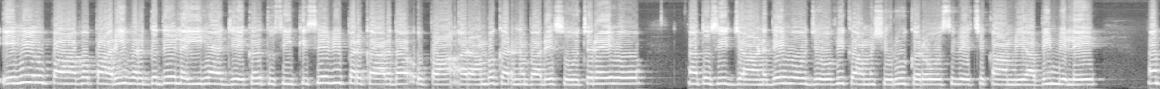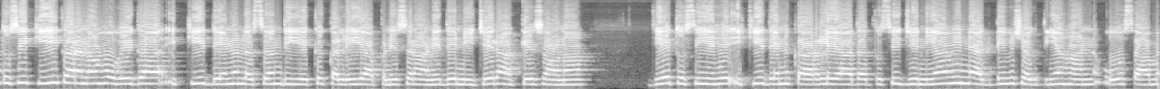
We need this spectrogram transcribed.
ਇਹ ਉਪਾਅ ਵਪਾਰੀ ਵਰਗ ਦੇ ਲਈ ਹੈ। ਜੇਕਰ ਤੁਸੀਂ ਕਿਸੇ ਵੀ ਪ੍ਰਕਾਰ ਦਾ ਉਪਾਅ ਆਰੰਭ ਕਰਨ ਬਾਰੇ ਸੋਚ ਰਹੇ ਹੋ ਤਾਂ ਤੁਸੀਂ ਜਾਣਦੇ ਹੋ, ਜੋ ਵੀ ਕੰਮ ਸ਼ੁਰੂ ਕਰੋ, ਉਸ ਵਿੱਚ ਕਾਮਯਾਬੀ ਮਿਲੇ। ਤਾਂ ਤੁਸੀਂ ਕੀ ਕਰਨਾ ਹੋਵੇਗਾ? 21 ਦਿਨ ਲਸਣ ਦੀ ਇੱਕ ਕਲੀ ਆਪਣੇ ਸਰਾਣੇ ਦੇ ਨੀਚੇ ਰੱਖ ਕੇ ਸੌਣਾ। ਜੇ ਤੁਸੀਂ ਇਹ 21 ਦਿਨ ਕਰ ਲਿਆ, ਤਾਂ ਤੁਸੀਂ ਜਿੰਨੀਆਂ ਵੀ 네ਗੇਟਿਵ ਸ਼ਕਤੀਆਂ ਹਨ, ਉਹ ਸਭ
